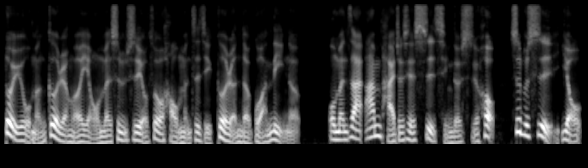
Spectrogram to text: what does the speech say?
对于我们个人而言，我们是不是有做好我们自己个人的管理呢？我们在安排这些事情的时候，是不是有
